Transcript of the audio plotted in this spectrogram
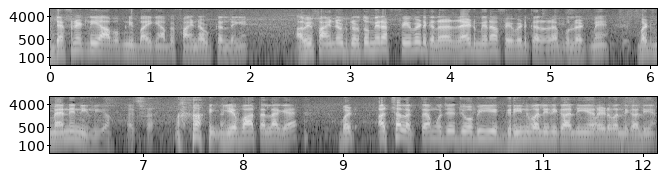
डेफिनेटली आप अपनी बाइक यहाँ पे फाइंड आउट कर लेंगे अभी फाइंड आउट कर तो मेरा फेवरेट कलर है रेड मेरा फेवरेट कलर है बुलेट में बट मैंने नहीं लिया अच्छा ये बात अलग है बट अच्छा लगता है मुझे जो भी ये ग्रीन वाली निकाली है रेड वाली निकाली है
